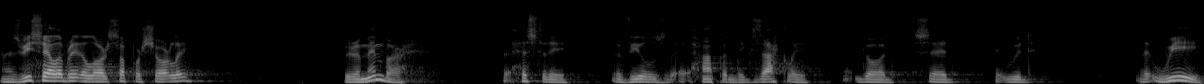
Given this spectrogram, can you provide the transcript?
And as we celebrate the Lord's Supper shortly, we remember that history reveals that it happened exactly that God said it would. That we,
